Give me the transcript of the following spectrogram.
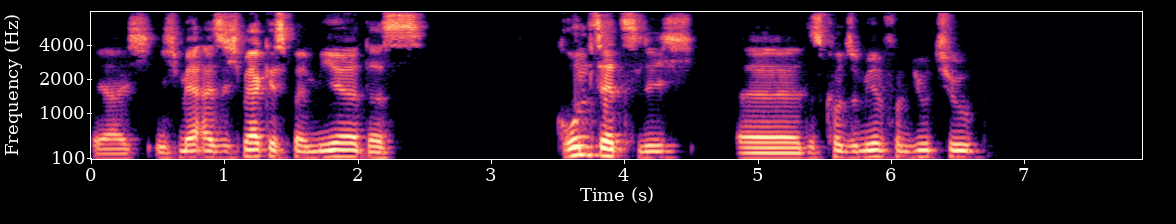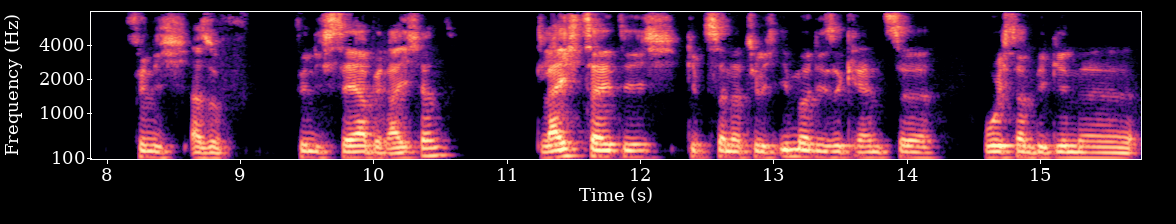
Ja, ich, ich merke, also ich merke es bei mir, dass grundsätzlich äh, das Konsumieren von YouTube finde ich, also finde ich sehr bereichernd Gleichzeitig gibt es dann natürlich immer diese Grenze, wo ich dann beginne,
